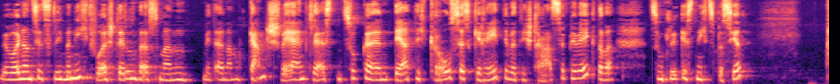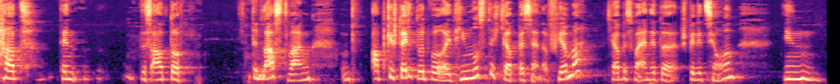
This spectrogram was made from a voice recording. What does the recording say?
Wir wollen uns jetzt lieber nicht vorstellen, dass man mit einem ganz schwer entgleisten Zucker ein derartig großes Gerät über die Straße bewegt, aber zum Glück ist nichts passiert. Hat den das Auto, den Lastwagen abgestellt dort, wo er halt hin musste. Ich glaube, bei seiner Firma. Ich glaube, es war eine der Speditionen in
